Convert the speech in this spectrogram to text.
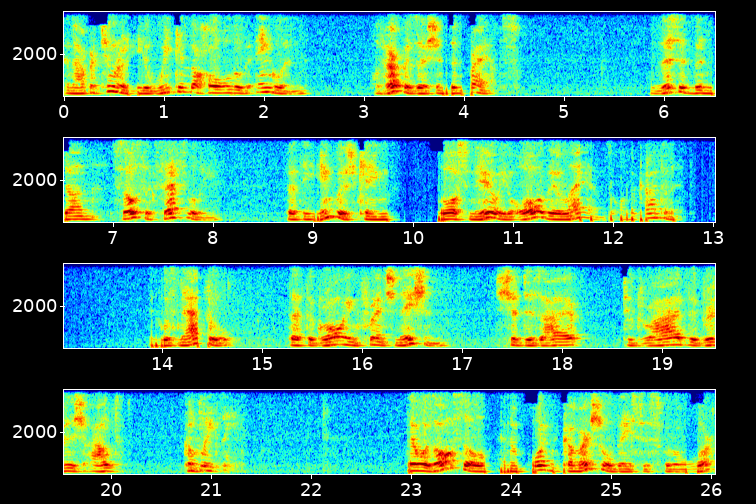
an opportunity to weaken the hold of England on her possessions in France. This had been done so successfully that the English kings lost nearly all their lands on the continent. It was natural that the growing French nation should desire to drive the British out completely. There was also an important commercial basis for the war,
